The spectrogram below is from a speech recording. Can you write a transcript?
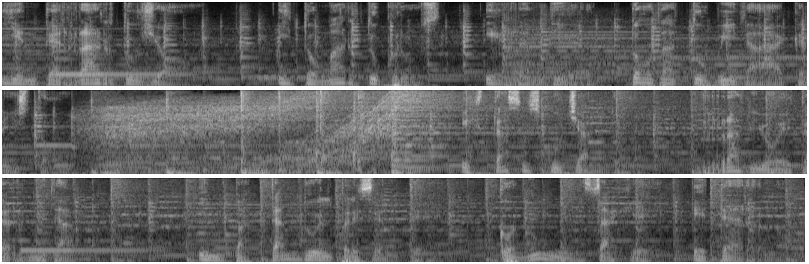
y enterrar tu yo y tomar tu cruz y rendir toda tu vida a Cristo. Estás escuchando Radio Eternidad, impactando el presente con un mensaje eterno.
